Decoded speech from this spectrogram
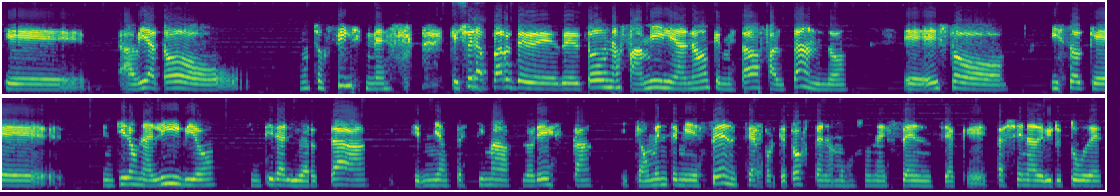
que había todo muchos cisnes, que yo era parte de, toda una familia, ¿no? Que me estaba faltando. Eh, eso hizo que sintiera un alivio, sintiera libertad, que mi autoestima florezca y que aumente mi esencia, porque todos tenemos una esencia que está llena de virtudes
